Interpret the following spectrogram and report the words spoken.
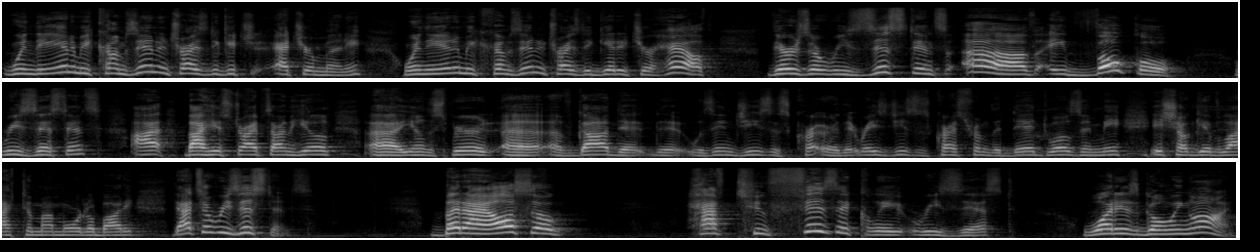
when the enemy comes in and tries to get you at your money, when the enemy comes in and tries to get at your health, there's a resistance of a vocal resistance. I, by his stripes I'm healed. Uh, you know, the Spirit uh, of God that, that was in Jesus Christ, or that raised Jesus Christ from the dead dwells in me. It shall give life to my mortal body. That's a resistance. But I also have to physically resist what is going on.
